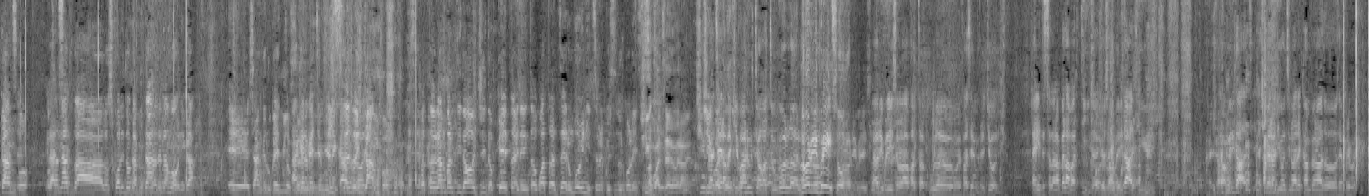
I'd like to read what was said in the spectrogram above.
campo, osannato dallo squalido capitano della Monica. E c'è anche Luchetto. Anche Luchetto è un in campo. in campo. Ha fatto una gran partita oggi, doppietta, avete vinto 4-0, un buon inizio per questi turbolesi. 5-0 veramente. 5-0 perché poi l'ultimo ha fatto un gol. Non ripreso, non ripreso. Non ripreso, l'ha fatto a culo come fa sempre Giorgio. E niente, è stata una bella partita, ci siamo meritati. Siamo meritati e spero di continuare il campionato sempre così.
